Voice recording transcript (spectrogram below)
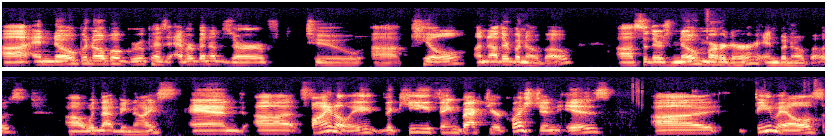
uh, and no bonobo group has ever been observed to uh, kill another bonobo. Uh, so there's no murder in bonobos. Uh, wouldn't that be nice? And uh, finally, the key thing back to your question is females.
